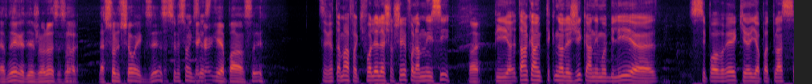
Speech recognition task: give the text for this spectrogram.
L'avenir est déjà là, c'est ça. La solution La existe. solution Quelqu'un existe. qui y a pensé. C'est exactement. Fait qu'il faut aller la chercher, il faut l'amener ici. Ouais. Puis euh, tant qu'en technologie qu'en immobilier, euh, c'est pas vrai qu'il n'y a pas de place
